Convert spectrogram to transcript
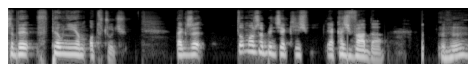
żeby w pełni ją odczuć. Także to może być jakiś, jakaś wada. Mhm.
